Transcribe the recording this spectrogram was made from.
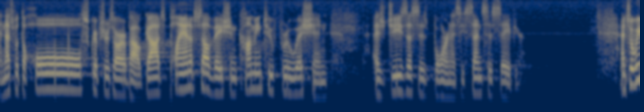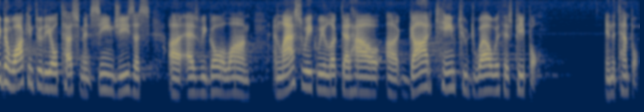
And that's what the whole scriptures are about God's plan of salvation coming to fruition as Jesus is born, as he sends his Savior. And so we've been walking through the Old Testament, seeing Jesus uh, as we go along. And last week we looked at how uh, God came to dwell with his people in the temple.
